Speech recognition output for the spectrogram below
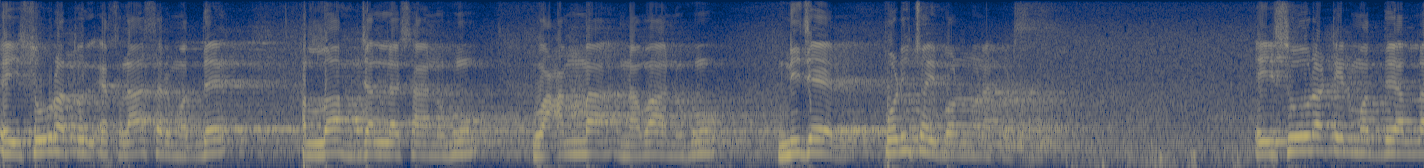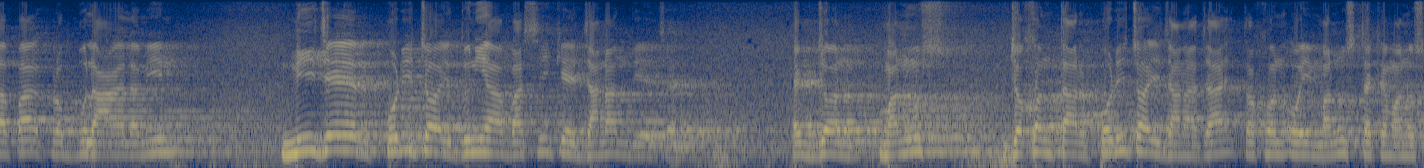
এই সৌরাতুল এখলাসের মধ্যে আল্লাহ জাল্লা শাহনুহু ও আম্মা নওয়ানুহু নিজের পরিচয় বর্ণনা করছে। এই সৌরাটির মধ্যে আল্লাহ পাক রব্বুল আলমিন নিজের পরিচয় দুনিয়াবাসীকে জানান দিয়েছেন। একজন মানুষ যখন তার পরিচয় জানা যায়, তখন ওই মানুষটাকে মানুষ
